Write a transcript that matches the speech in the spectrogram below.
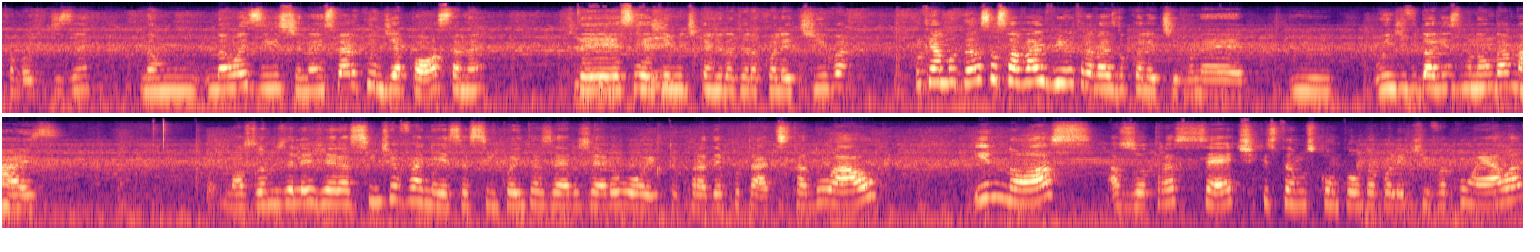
acabou de dizer, não, não existe, né? Espero que um dia possa, né? ter Sim, esse sim. regime de candidatura coletiva, porque a mudança só vai vir através do coletivo, né? O individualismo não dá mais. Nós vamos eleger a Cíntia Vanessa 50008 para deputada estadual e nós, as outras sete que estamos compondo a coletiva com ela,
